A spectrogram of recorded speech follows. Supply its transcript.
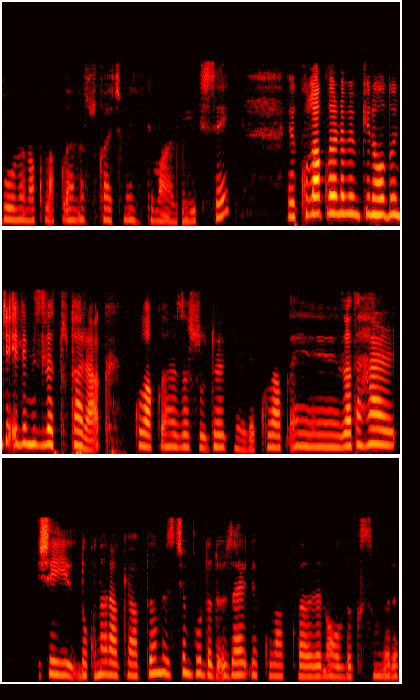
burnuna, kulaklarına su kaçma ihtimali yüksek. E, kulaklarına mümkün olduğunca elimizle tutarak kulaklarınıza su dökmeyle kulak e, zaten her şeyi dokunarak yaptığımız için burada da özellikle kulakların olduğu kısımları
